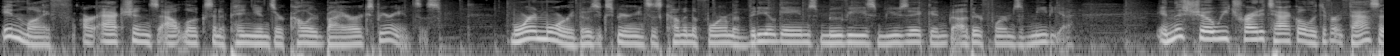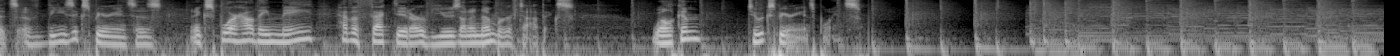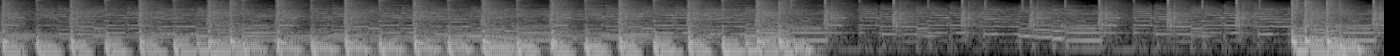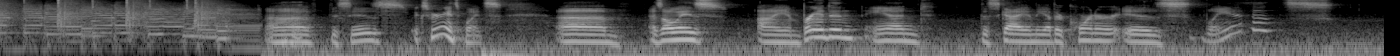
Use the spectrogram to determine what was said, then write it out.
In life, our actions, outlooks, and opinions are colored by our experiences. More and more, those experiences come in the form of video games, movies, music, and other forms of media. In this show, we try to tackle the different facets of these experiences and explore how they may have affected our views on a number of topics. Welcome to Experience Points. This is Experience Points. Um, as always, I am Brandon, and this guy in the other corner is Lance.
